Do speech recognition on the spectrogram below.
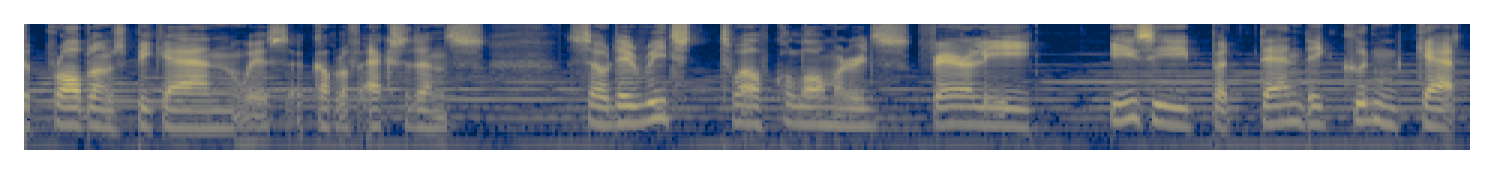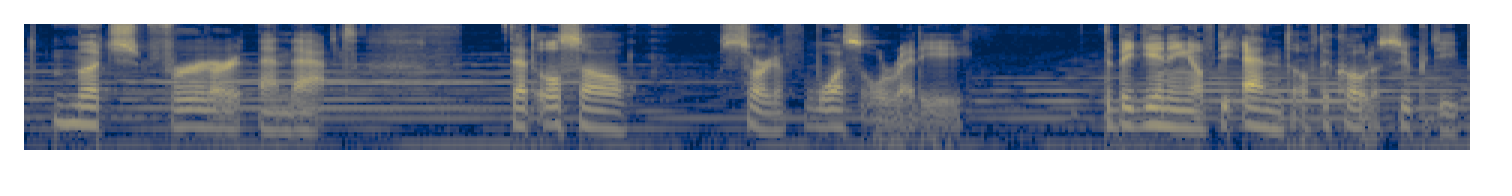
the problems began with a couple of accidents. So they reached 12 kilometers fairly easy, but then they couldn't get much further than that. That also sort of was already the beginning of the end of the Kola Super Deep.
